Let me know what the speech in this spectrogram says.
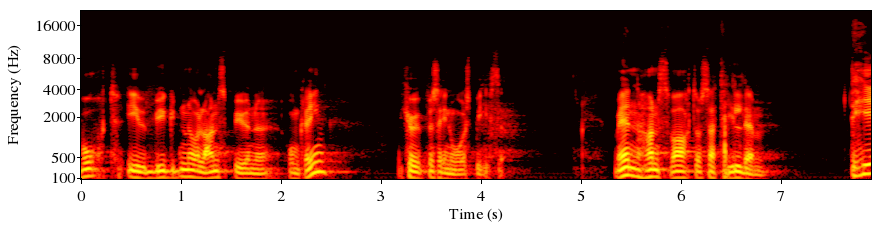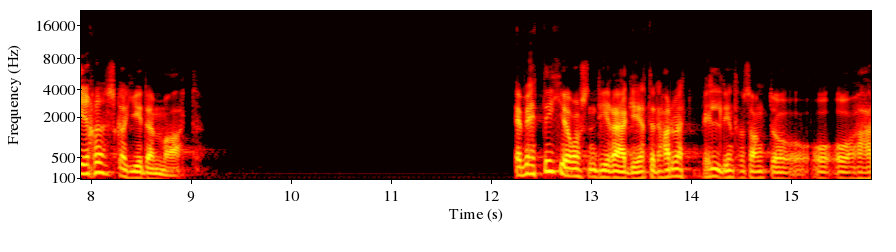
bort i bygdene og landsbyene omkring og kjøpe seg noe å spise. Men han svarte og sa til dem, dere skal gi dem mat. Jeg vet ikke hvordan de reagerte. Det hadde vært veldig interessant å, å, å ha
